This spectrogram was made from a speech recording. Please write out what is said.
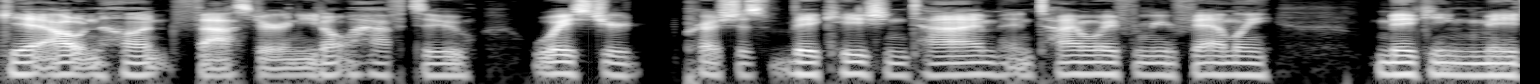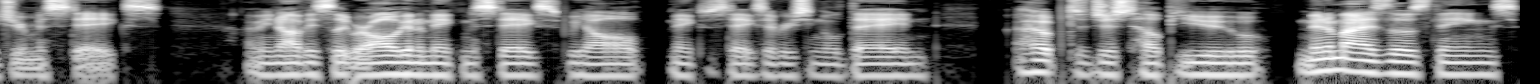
get out and hunt faster and you don't have to waste your precious vacation time and time away from your family making major mistakes. I mean, obviously, we're all going to make mistakes. We all make mistakes every single day. And I hope to just help you minimize those things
